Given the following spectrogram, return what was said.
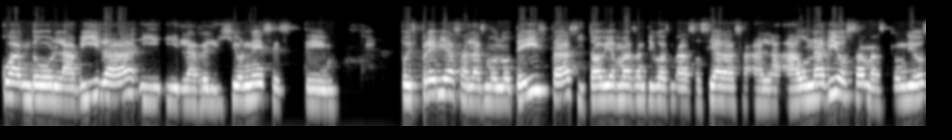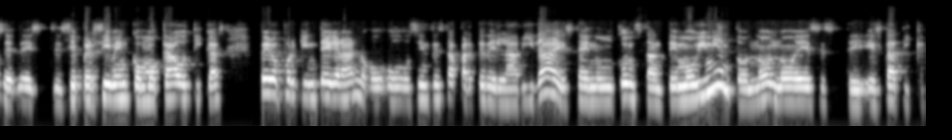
Cuando la vida y, las religiones, este, pues previas a las monoteístas y todavía más antiguas, asociadas a, una diosa, más que un dios, e, este, se perciben como caóticas, pero porque integran o, o siente esta parte de la vida, está en un constante movimiento, ¿no? No es este, estática.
